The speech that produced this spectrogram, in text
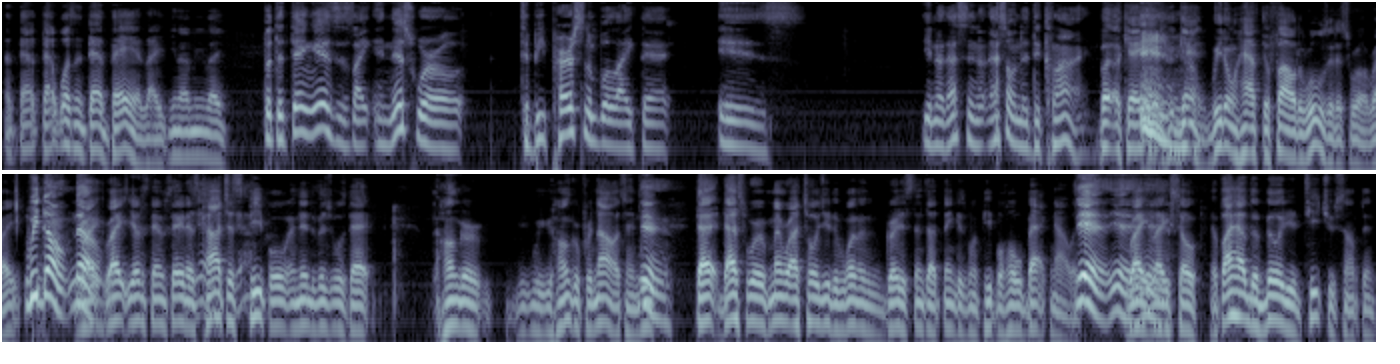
that, that wasn't that bad. Like you know what I mean? Like But the thing is, is like in this world, to be personable like that is, you know, that's in, that's on the decline. But okay, again, we don't have to follow the rules of this world, right? We don't know. Right, right. You understand what I'm saying? As Yeah, conscious yeah. people and individuals that hunger, we hunger for knowledge, and we, Yeah, that that's where. Remember, I told you that one of the greatest things I think is when people hold back knowledge. yeah, yeah. right. Like so, if I have the ability to teach you something,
